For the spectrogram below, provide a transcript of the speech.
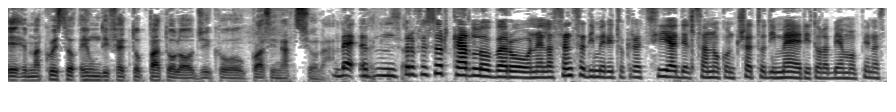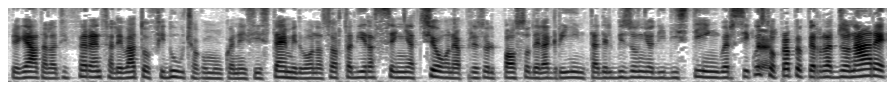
eh, ma questo è un difetto patologico quasi nazionale. Beh, Eh, chissà. professor Carlo Barone, l'assenza di meritocrazia e del sano concetto di merito, l'abbiamo appena spiegata, la differenza ha levato fiducia comunque nei sistemi dove una sorta di rassegnazione ha preso il posto della grinta, del bisogno di distinguersi, questo Certo. proprio per ragionare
